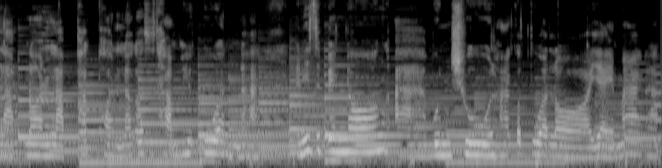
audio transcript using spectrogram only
หลับนอนหลับพักผ่อนแล้วก็จะทำให้อ้วนนะคะ อันนี้จะเป็นน้องอ่าบุญชูนะคะก็ตัวหล่อใหญ่มากนะคะ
